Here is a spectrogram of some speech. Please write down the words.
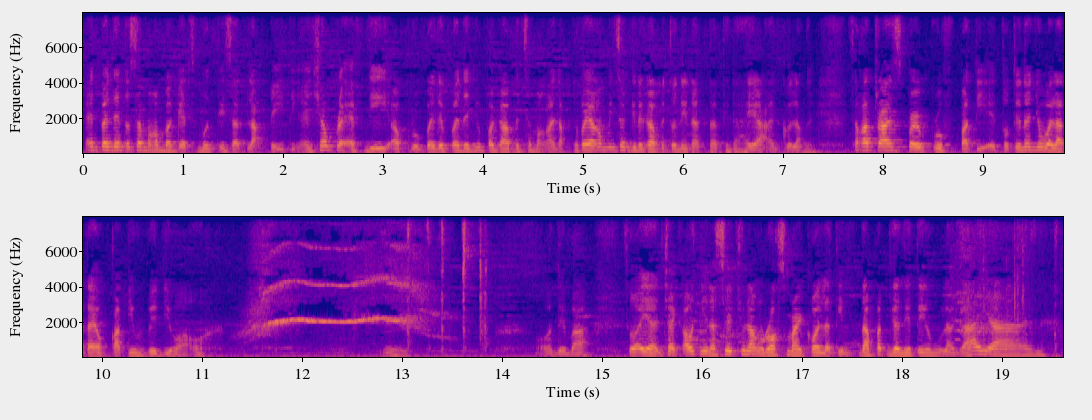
And pwede to sa mga bagets, buntis at lactating. And syempre, FDA approved. Pwede pwede yung paggamit sa mga anak nyo. Kaya minsan ginagamit to ni Nat na tinahayaan ko lang. Eh. Saka transfer proof pati ito. Tinan nyo, wala tayong cut yung video ha. Oh. Mm. O, ba? diba? So, ayan, check out nyo na. Search nyo lang Rosmar Cola Tint. Dapat ganito yung lagayan.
